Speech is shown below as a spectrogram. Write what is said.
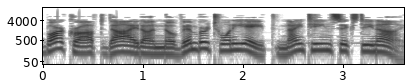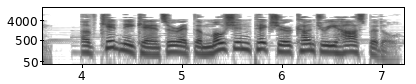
Barcroft died on November 28, 1969, of kidney cancer at the Motion Picture Country Hospital.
